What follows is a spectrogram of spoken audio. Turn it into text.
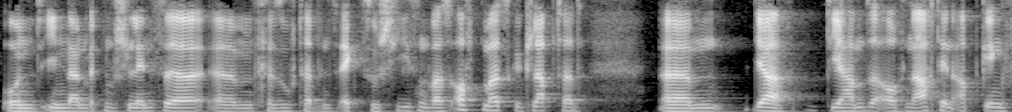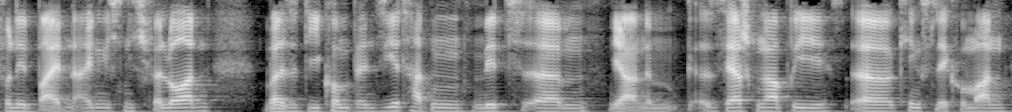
und ihn dann mit einem Schlenzer ähm, versucht hat, ins Eck zu schießen, was oftmals geklappt hat. Ähm, ja, die haben sie auch nach den Abgängen von den beiden eigentlich nicht verloren, weil sie die kompensiert hatten mit ähm, ja, einem Serge Gnabry, äh, Kingsley Coman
